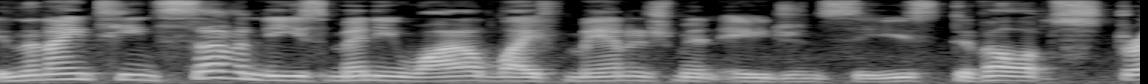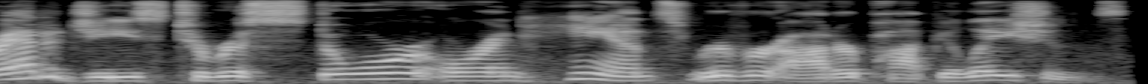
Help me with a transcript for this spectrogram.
In the 1970s, many wildlife management agencies developed strategies to restore or enhance river otter populations,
